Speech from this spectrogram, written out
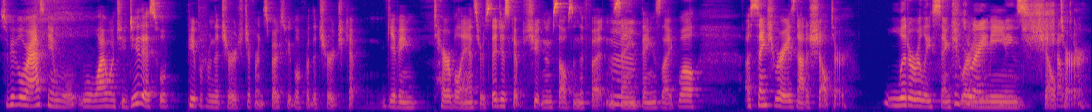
so people were asking him, well, well, why won't you do this? Well, people from the church, different spokespeople for the church, kept giving terrible answers. They just kept shooting themselves in the foot and saying things like, "Well, a sanctuary is not a shelter. Literally, sanctuary, Sanctuary means, means shelter." shelter.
